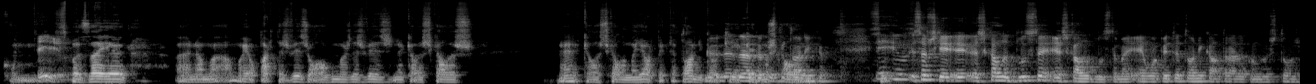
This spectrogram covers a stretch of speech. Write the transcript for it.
como É. se baseia na ma- a maior parte das vezes, ou algumas das vezes, naquelas escalas né? aquela escala maior pentatónica. Da, que é escala- pentatónica. É, eu- sabes que é, a escala de blues é a escala de blues também, é uma pentatónica alterada com dois tons,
